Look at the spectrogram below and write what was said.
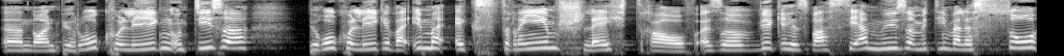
äh, neuen Bürokollegen. Und dieser Bürokollege war immer extrem schlecht drauf. Also wirklich, es war sehr mühsam mit ihm, weil er so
